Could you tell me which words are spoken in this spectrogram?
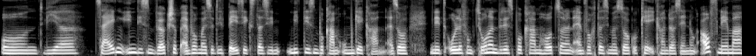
Und wir zeigen in diesem Workshop einfach mal so die Basics, dass ich mit diesem Programm umgehen kann. Also nicht alle Funktionen, die das Programm hat, sondern einfach, dass ich mir sage, okay, ich kann da eine Sendung aufnehmen,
